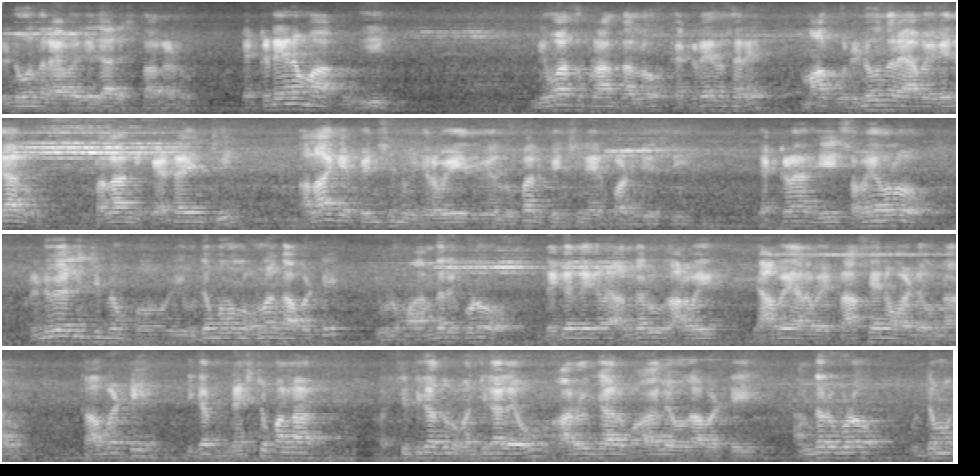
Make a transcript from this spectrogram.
రెండు వందల యాభై గజాలు ఇస్తాడు ఎక్కడైనా మాకు ఈ నివాస ప్రాంతాల్లో ఎక్కడైనా సరే మాకు రెండు వందల యాభై గజాలు స్థలాన్ని కేటాయించి అలాగే పెన్షన్ ఇరవై ఐదు వేల రూపాయల పెన్షన్ ఏర్పాటు చేసి ఎక్కడ ఏ సమయంలో రెండు వేల నుంచి మేము ఈ ఉద్యమంలో ఉన్నాం కాబట్టి ఇప్పుడు మా అందరికి కూడా దగ్గర దగ్గర అందరూ అరవై యాభై అరవై క్రాస్ అయిన వాళ్ళే ఉన్నారు. కాబట్టి ఇక నెక్స్ట్ మళ్ళా స్థితిగతులు మంచిగా లేవు ఆరోగ్యాలు బాగాలేవు కాబట్టి అందరూ కూడా ఉద్యమ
